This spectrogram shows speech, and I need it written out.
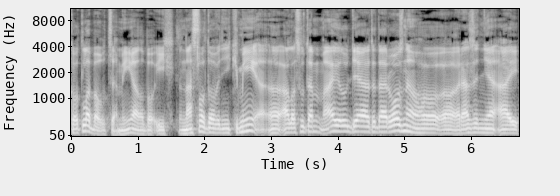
Kotlebovcami alebo ich nasledovníkmi, e, ale sú tam aj ľudia teda rôzneho razenia, aj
